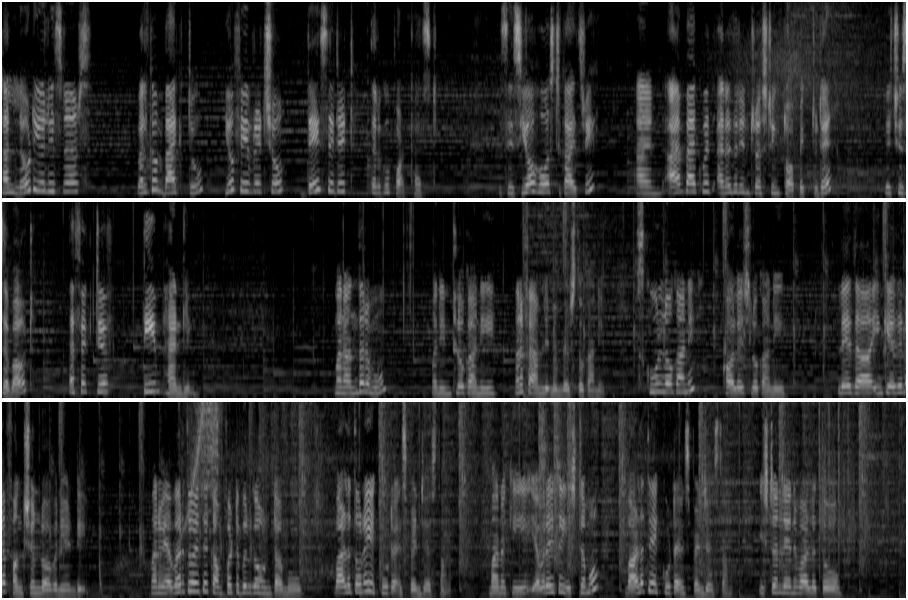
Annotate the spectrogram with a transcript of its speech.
Hello, dear listeners. Welcome back to your favorite show, They Said It Telugu podcast. This is your host Gayatri, and I am back with another interesting topic today, which is about effective team handling. మనందరము మన ఇంట్లో కానీ మన family మెంబర్స్తో కానీ స్కూల్లో కానీ కాలేజ్లో కానీ లేదా ఇంకేదైనా ఫంక్షన్లో అవనియండి. మనం ఎవరితో అయితే కంఫర్టబుల్గా ఉంటామో వాళ్ళతోనే ఎక్కువ టైం స్పెండ్ చేస్తాం. మనకి ఎవరైతే ఇష్టమో వాళ్ళతో ఎక్కువ టైం స్పెండ్ చేస్తాం. ఇష్టం లేని వాళ్ళతో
